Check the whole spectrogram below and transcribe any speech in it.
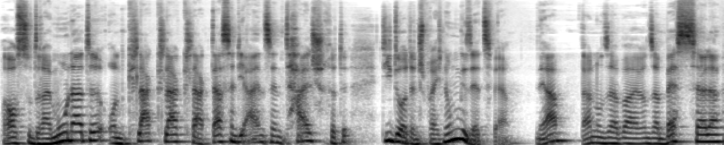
brauchst du drei Monate und klack, klack, klack. Das sind die einzelnen Teilschritte, die dort entsprechend umgesetzt werden. Ja, dann unser, bei unserem Bestseller,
